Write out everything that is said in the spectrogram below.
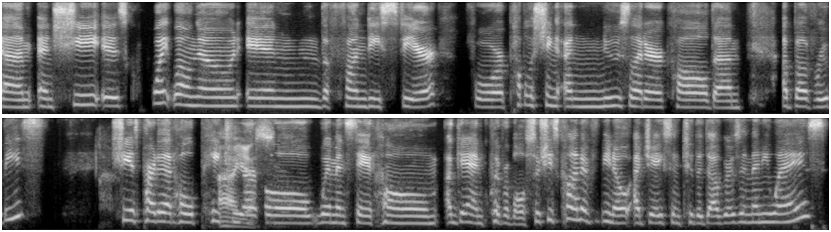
Um, and she is quite well known in the fundy sphere for publishing a newsletter called um, Above Rubies she is part of that whole ah, patriarchal yes. women stay at home again Quiverfull so she's kind of you know adjacent to the duggars in many ways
